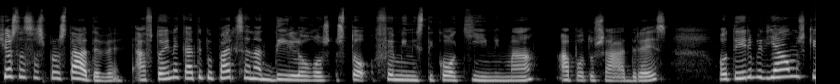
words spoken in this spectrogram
ποιος θα σας προστάτευε; Αυτό είναι κάτι που υπάρχει σαν αντίλογος στο φεμινιστικό κίνημα από τους άντρες. Ότι ρε παιδιά όμως και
